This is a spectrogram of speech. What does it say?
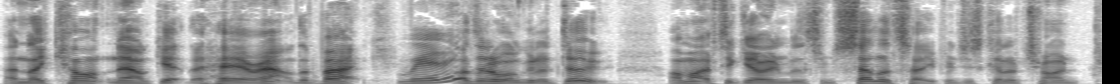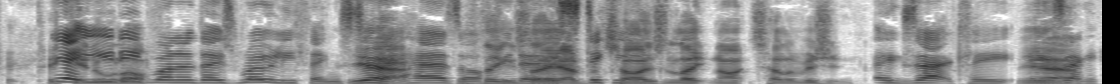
and they can't now get the hair out of the back. Really? I don't know what I'm going to do. I might have to go in with some sellotape and just kind of try and pick, pick yeah, you need off. one of those roly things to yeah, get hairs the off. things you know, they the sticky- advertise late night television. Exactly, Yeah, exactly.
